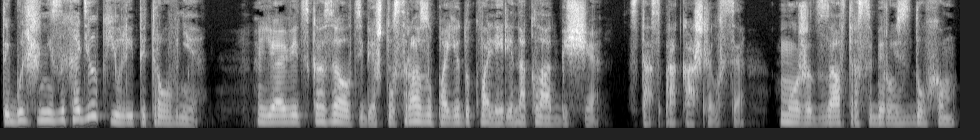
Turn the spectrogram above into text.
Ты больше не заходил к Юлии Петровне?» «Я ведь сказал тебе, что сразу поеду к Валере на кладбище». Стас прокашлялся. «Может, завтра соберусь с духом».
